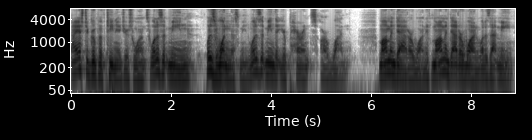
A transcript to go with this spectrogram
I asked a group of teenagers once, what does it mean? What does oneness mean? What does it mean that your parents are one? Mom and dad are one. If mom and dad are one, what does that mean?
